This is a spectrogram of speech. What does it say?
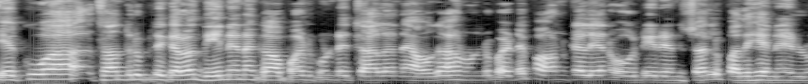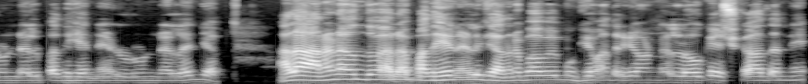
ఎక్కువ సంతృప్తికరం దీన్నైనా కాపాడుకుంటే చాలనే అవగాహన ఉండబట్టే పవన్ కళ్యాణ్ ఒకటి రెండు సార్లు పదిహేను ఏళ్ళు ఉండాలి పదిహేను ఏళ్ళు ఉండాలి అని చెప్తారు. అలా అనడం ద్వారా పదిహేను ఏళ్ళు చంద్రబాబు ముఖ్యమంత్రిగా ఉండాలి లోకేష్ కాదని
